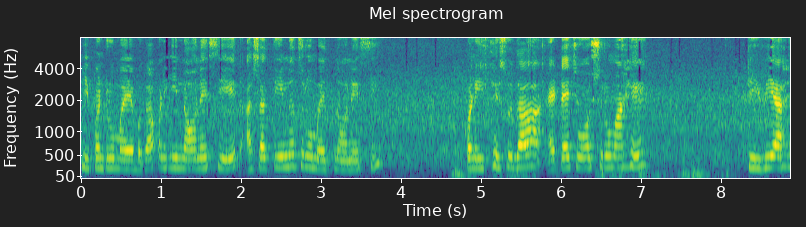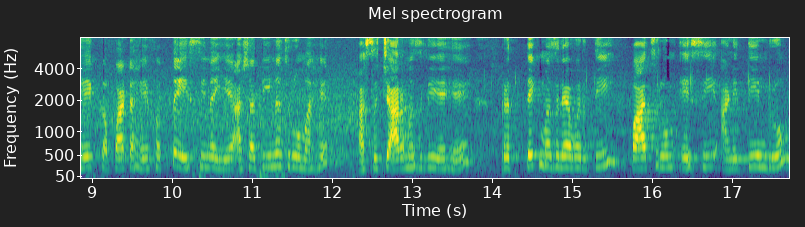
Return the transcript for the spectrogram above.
ही पण रूम आहे बघा. पण ही नॉन ए सी आहेत. अशा तीनच रूम आहेत नॉन ए सी पण इथे सुद्धा अटॅच वॉशरूम आहे. टी व्ही आहे कपाट आहे फक्त ए सी नाही आहे अशा तीनच रूम आहेत. असं चार मजली आहे. प्रत्येक मजल्यावरती पाच रूम ए सी आणि तीन रूम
